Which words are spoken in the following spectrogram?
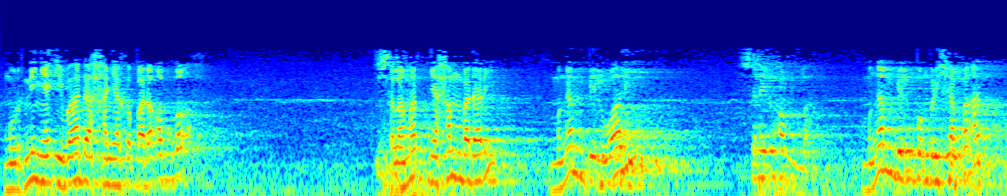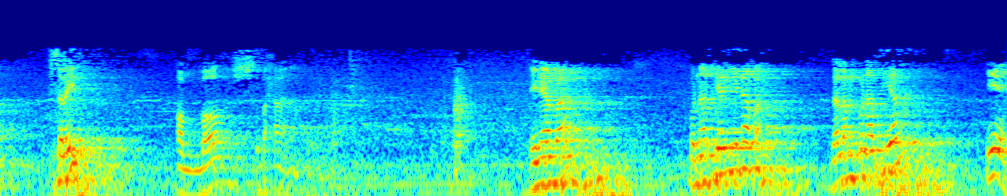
Murninya ibadah hanya kepada Allah. Selamatnya hamba dari mengambil wali selain Allah mengambil pemberi syafaat selain Allah Subhanahu wa. Ini apa? Penafian ini apa? Dalam penafian ya yeah.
